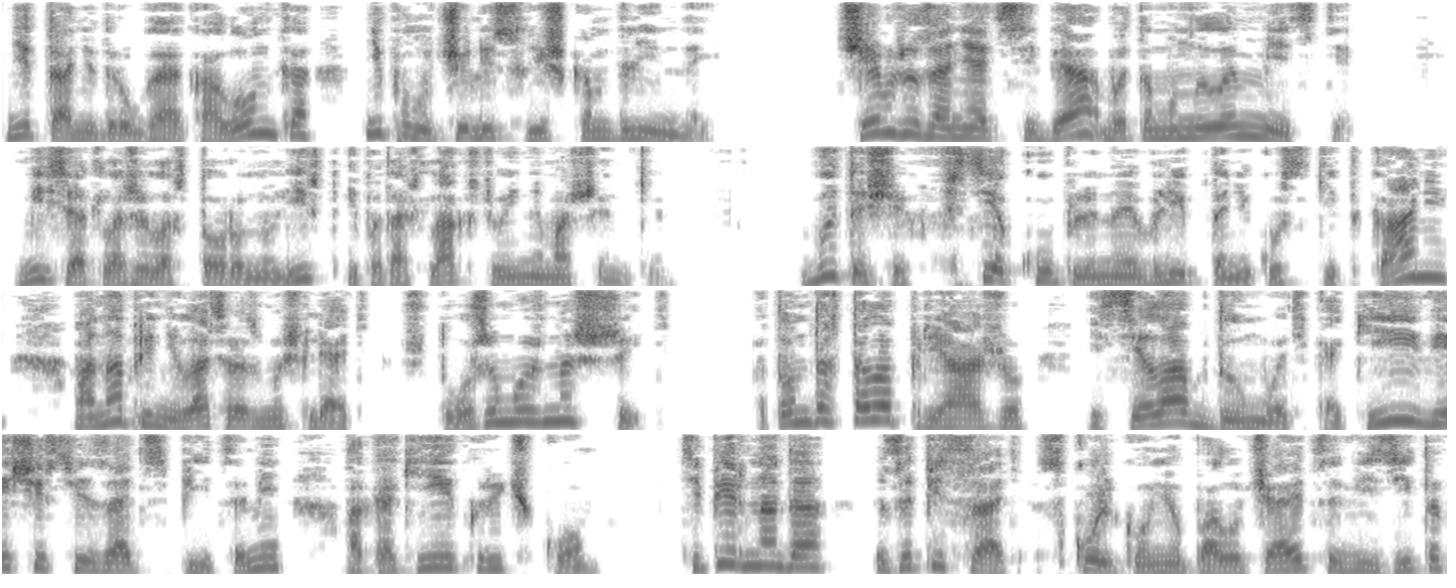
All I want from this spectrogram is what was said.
Ни та, ни другая колонка не получились слишком длинной. Чем же занять себя в этом унылом месте? Миссия отложила в сторону лист и подошла к швейной машинке. Вытащив все купленные в Липтоне куски ткани, она принялась размышлять, что же можно сшить. Потом достала пряжу и села обдумывать, какие вещи связать спицами, а какие крючком. Теперь надо записать, сколько у нее получается визитов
